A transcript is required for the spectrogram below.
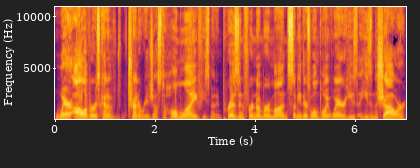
where Oliver is kind of trying to readjust to home life. He's been in prison for a number of months. I mean, there's one point where he's he's in the shower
